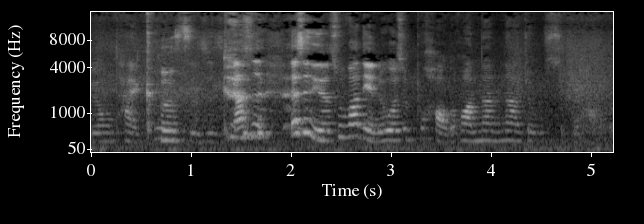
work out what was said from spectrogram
不用太苛 责自己。但是但是你的出发点如果是不好的话，那那就是不好的。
